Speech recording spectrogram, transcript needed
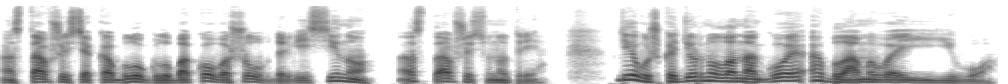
Оставшийся каблук глубоко вошел в древесину, оставшись внутри. Девушка дернула ногой, обламывая его.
